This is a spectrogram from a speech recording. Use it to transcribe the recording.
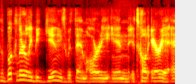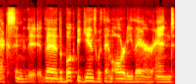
the book literally begins with them already in. It's called Area X, and the the book begins with them already there, and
